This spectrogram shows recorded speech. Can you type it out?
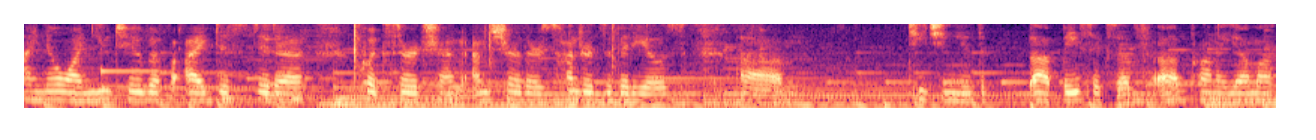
I know on YouTube, if I just did a quick search, I'm, I'm sure there's hundreds of videos um, teaching you the uh, basics of uh, pranayama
